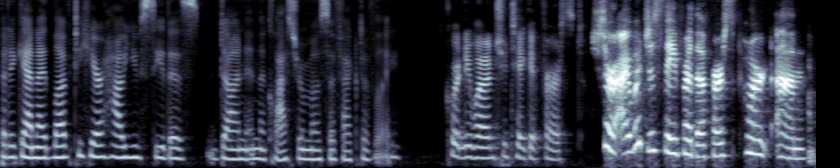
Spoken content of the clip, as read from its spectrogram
But again, I'd love to hear how you see this done in the classroom most effectively. Courtney, why don't you take it first? Sure. I would just say for the first part, um,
